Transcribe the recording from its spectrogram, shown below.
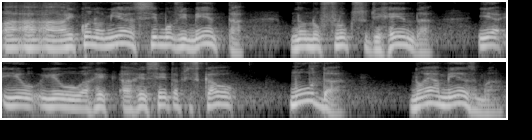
A, a- a economia se movimenta no, no fluxo de renda e, a, e o- e o- a re- a receita fiscal muda, não é a mesma.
